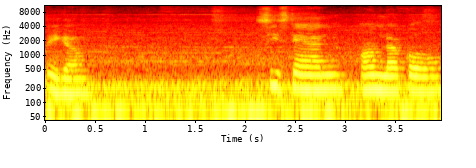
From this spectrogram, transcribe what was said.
There you go. C-stand, arm knuckle,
